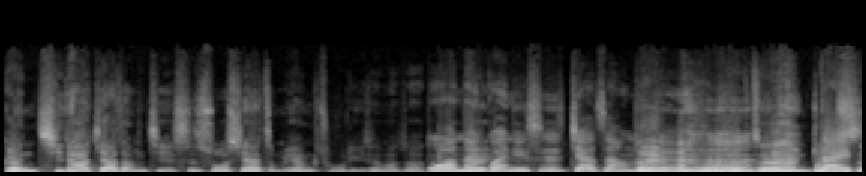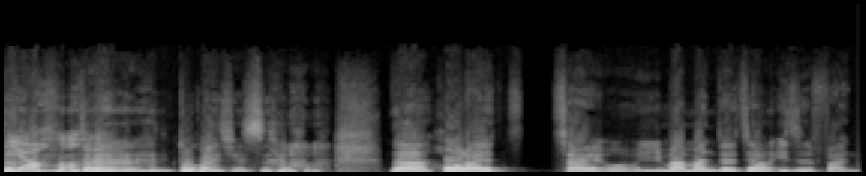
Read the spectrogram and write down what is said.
跟其他家长解释说现在怎么样处理，怎么做。哇，难怪你是家长对我真的很多事，代表对，很多管闲事。那后来。才我慢慢的这样一直反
